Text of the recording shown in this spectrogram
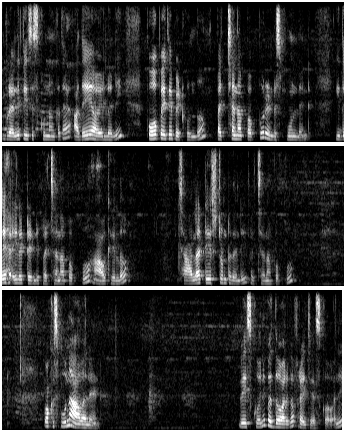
ఇప్పుడు అన్నీ తీసేసుకున్నాం కదా అదే ఆయిల్లోని పోపు అయితే పెట్టుకుందాం. పచ్చెనపప్పు రెండు స్పూన్లు అండి ఇదే హైలైట్ అండి పచ్చెనపప్పు ఆవకాయలో. చాలా టేస్ట్ ఉంటుందండి పచ్చెనపప్పు. ఒక స్పూన్ ఆవాలండి వేసుకొని కొద్ది దోరగా ఫ్రై చేసుకోవాలి.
